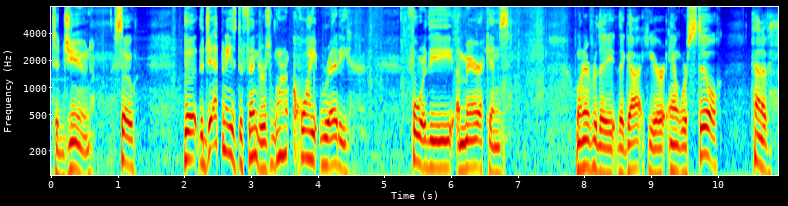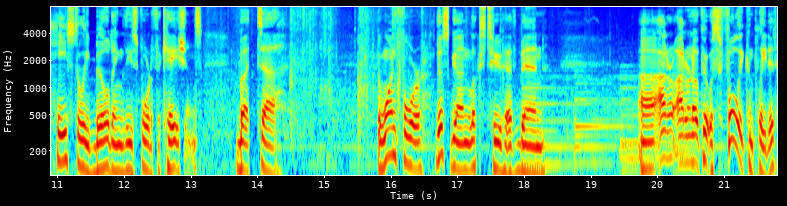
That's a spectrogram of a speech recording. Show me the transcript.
to June. So the, the Japanese defenders weren't quite ready for the Americans whenever they, they got here and were still kind of hastily building these fortifications. But uh, the one for this gun looks to have been, uh, I, don't, I don't know if it was fully completed,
